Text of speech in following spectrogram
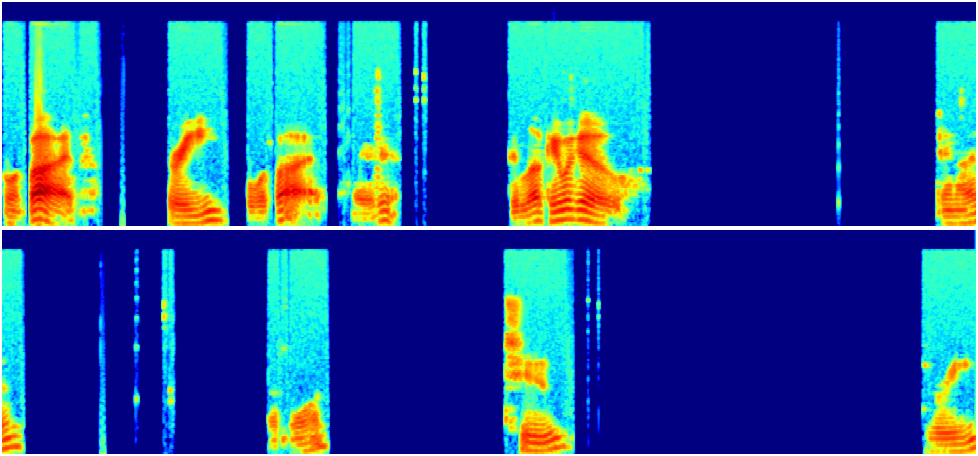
Four, five. Three, four, five. There it is. Good luck, here we go. 10 items. That's one, two, three.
